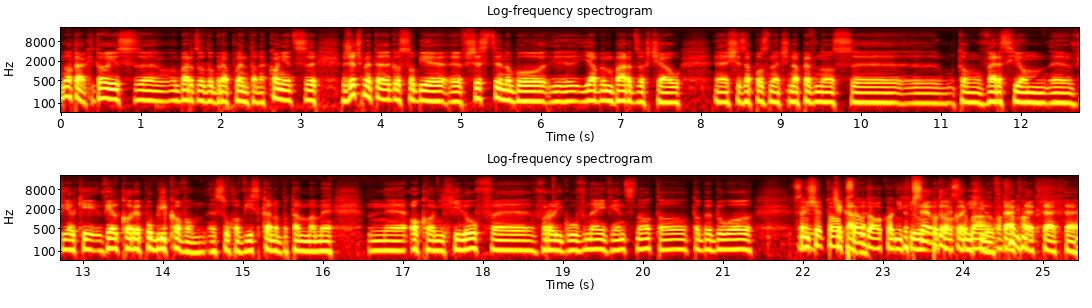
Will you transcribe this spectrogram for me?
No tak, to jest e, bardzo dobra puenta na koniec. Życzmy tego sobie e, wszyscy, no bo e, ja bym bardzo chciał się zapoznać na pewno z tą wersją wielkiej, wielkorepublikową słuchowiska, no bo tam mamy oko Nihilów w roli głównej, więc no to, to by było w sensie to pseudo-okonihilów. Pseudo-okonihilów, tak, no, tak, tak, tak.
